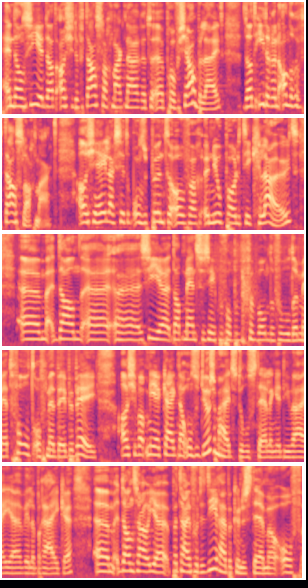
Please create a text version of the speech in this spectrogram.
En dan zie je dat als je de vertaalslag maakt naar het eh, provinciaal beleid, dat ieder een andere vertaalslag maakt. Als je heel erg zit op onze punten over een nieuw politiek geluid, ehm, dan eh, eh, zie je dat mensen zich bijvoorbeeld verbonden voelden met Volt of met BBB. Als je wat meer kijkt naar onze duurzaamheidsdoelstellingen die wij willen bereiken, ehm, dan zou je Partij voor de Dieren hebben kunnen stemmen. Of, U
